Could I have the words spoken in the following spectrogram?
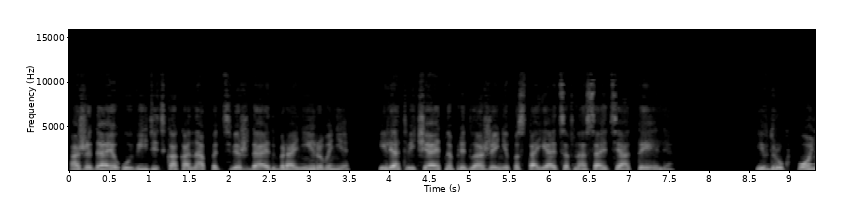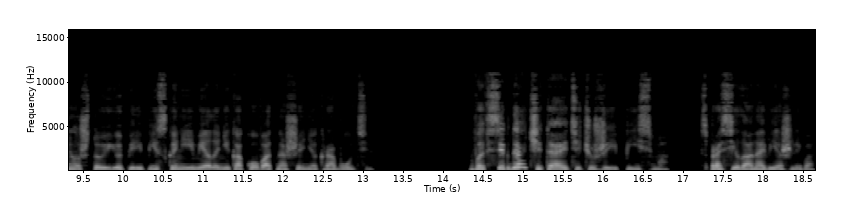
ожидая увидеть, как она подтверждает бронирование или отвечает на предложение постояльцев на сайте отеля. И вдруг понял, что ее переписка не имела никакого отношения к работе. — Вы всегда читаете чужие письма? — спросила она вежливо.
